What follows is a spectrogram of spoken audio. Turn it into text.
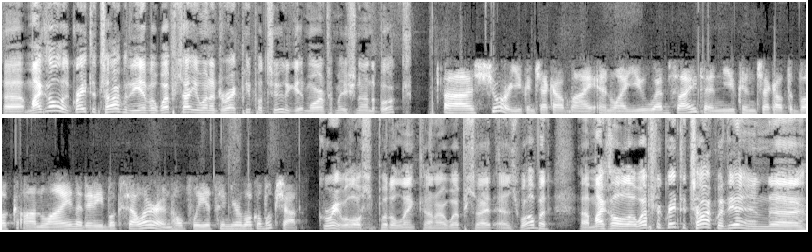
Uh, Michael, great to talk with you. You have a website you want to direct people to to get more information on the book? Uh, sure. You can check out my NYU website, and you can check out the book online at any bookseller, and hopefully it's in your local bookshop. Great. We'll also put a link on our website as well. But uh, Michael uh, Webster, great to talk with you. And uh,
